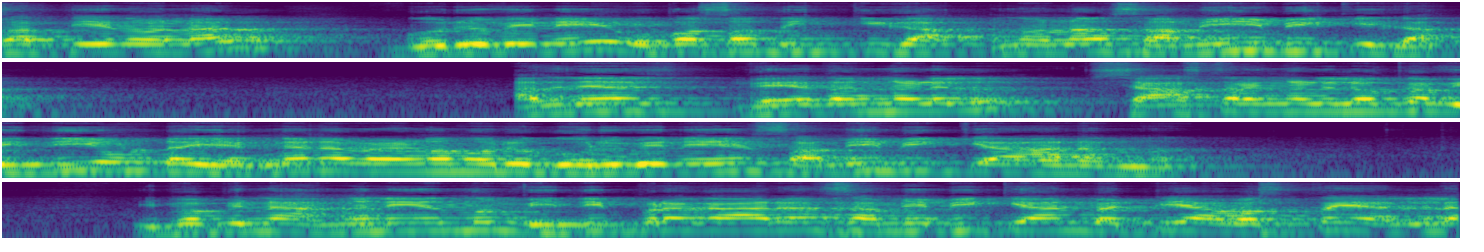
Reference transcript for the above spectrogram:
ഉപസത്തി എന്ന് പറഞ്ഞാൽ ഗുരുവിനെ ഉപസതിക്കുക എന്ന് പറഞ്ഞാൽ സമീപിക്കുക. അതിന് വേദങ്ങളിൽ ശാസ്ത്രങ്ങളിലൊക്കെ വിധിയുണ്ട്. എങ്ങനെ വേണം ഒരു ഗുരുവിനെ സമീപിക്കാനെന്ന്. ഇപ്പൊ പിന്നെ അങ്ങനെയൊന്നും വിധിപ്രകാരം സമീപിക്കാൻ പറ്റിയ അവസ്ഥയല്ല.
